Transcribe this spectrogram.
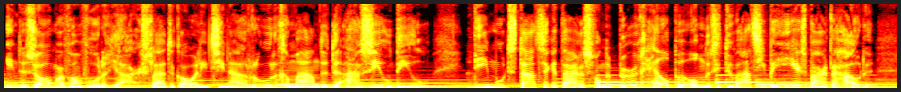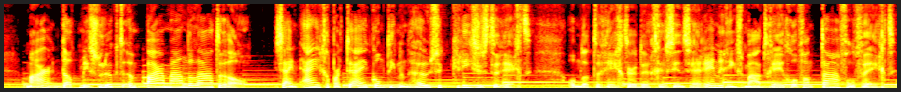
In de zomer van vorig jaar sluit de coalitie na roerige maanden de asieldeal. Die moet staatssecretaris Van den Burg helpen om de situatie beheersbaar te houden. Maar dat mislukt een paar maanden later al. Zijn eigen partij komt in een heuse crisis terecht, omdat de rechter de gezinsherenigingsmaatregel van tafel veegt.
